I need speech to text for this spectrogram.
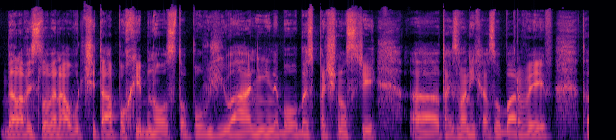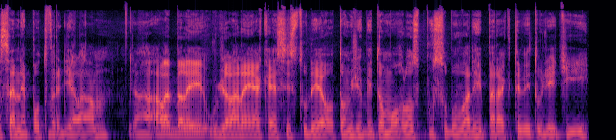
byla vyslovena určitá pochybnost o používání nebo o bezpečnosti eh, takzvaných azobarviv. Ta se nepotvrdila, ale byly udělané jakési studie o tom, že by to mohlo způsobovat hyperaktivitu dětí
